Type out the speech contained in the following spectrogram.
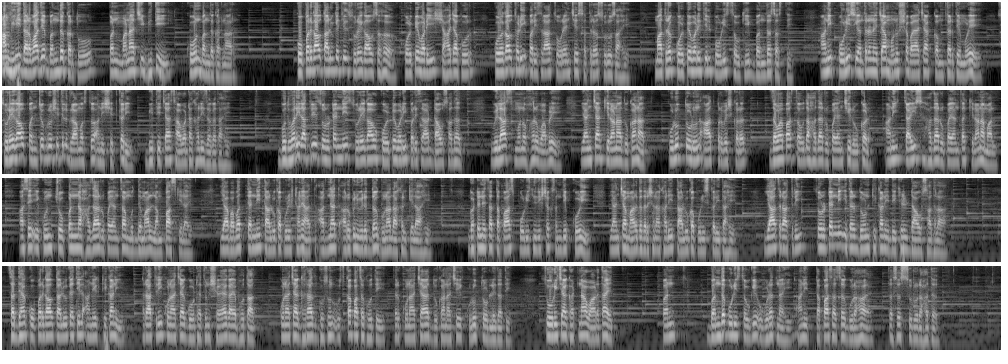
आम्ही दरवाजे बंद करतो पण मनाची भीती कोण बंद करणार? कोपरगाव तालुक्यातील सुरेगावसह कोळपेवाडी शहाजापूर कोळगावथडी परिसरात चोऱ्यांचे सत्र सुरूच आहे. मात्र कोळपेवाडीतील पोलीस चौकी बंदच असते आणि पोलीस यंत्रणेच्या मनुष्यबळाच्या कमतरतेमुळे सुरेगाव पंचक्रोशीतील ग्रामस्थ आणि शेतकरी भीतीच्या सावटाखाली जगत आहे. बुधवारी रात्री चोरट्यांनी सुरेगाव कोळपेवाडी परिसरात डाव साधत विलास मनोहर वाबळे यांच्या किराणा दुकानात कुलूप तोडून आत प्रवेश करत जवळपास चौदा हजार रुपयांची रोकड आणि चाळीस हजार रुपयांचा किराणा माल असे एकूण चोपन्न हजार रुपयांचा मुद्देमाल लंपास केला आहे याबाबत त्यांनी तालुका पोलीस ठाण्यात अज्ञात आरोपींविरुद्ध गुन्हा दाखल केला आहे. घटनेचा तपास पोलीस निरीक्षक संदीप कोळी यांच्या मार्गदर्शनाखाली तालुका पोलीस करीत आहे. याच रात्री चोरट्यांनी इतर दोन ठिकाणी देखील डाव साधला. सध्या कोपरगाव तालुक्यातील अनेक ठिकाणी रात्री कुणाच्या गोठ्यातून शेळ्या गायब होतात. कुणाच्या घरात घुसून उचकापाचक होते तर कुणाच्या दुकानाचे कुलूप तोडले जाते. चोरीच्या घटना वाढत आहेत पण बंद पोलीस चौकी उघडत नाही आणि तपासाचं गुऱ्हाळ तसंच सुरू राहतं.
